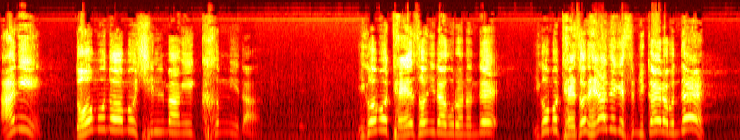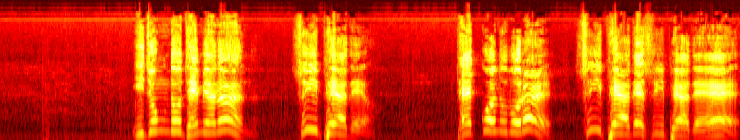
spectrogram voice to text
아니, 너무너무 실망이 큽니다. 이거 뭐 대선이라고 그러는데, 이거 뭐 대선 해야 되겠습니까, 여러분들? 이 정도 되면은 수입해야 돼요. 대권 후보를 수입해야 돼, 수입해야 돼.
